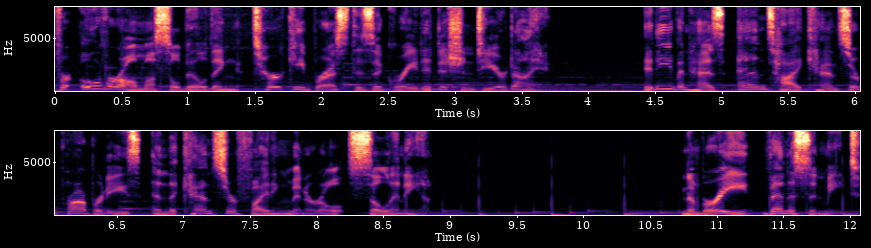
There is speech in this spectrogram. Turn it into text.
For overall muscle building, turkey breast is a great addition to your diet. It even has anti-cancer properties and the cancer-fighting mineral selenium. Number 8. Venison Meat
